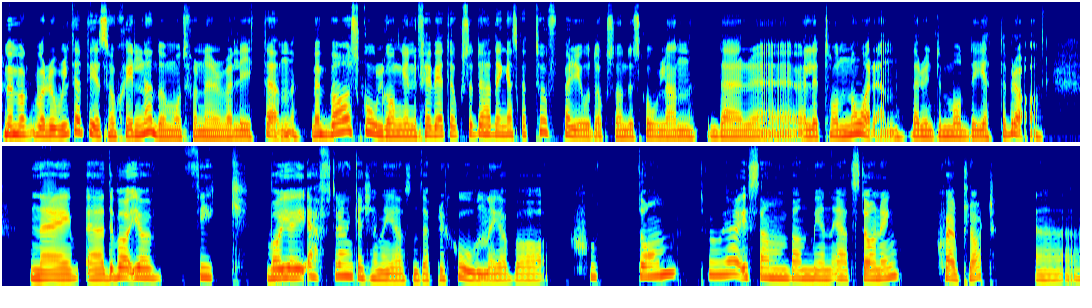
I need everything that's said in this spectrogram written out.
Men vad, vad roligt att det är som skillnad då mot från när du var liten. Men var skolgången, för jag vet också att du hade en ganska tuff period också under skolan, där, eh, eller tonåren, där du inte mådde jättebra. Nej, eh, det var, jag fick, vad jag i efterhand kan känna igen som depression när jag var 17, tror jag, i samband med en ätstörning. Självklart. Eh,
